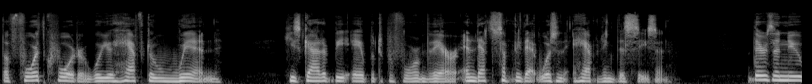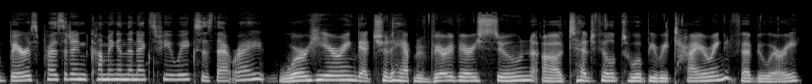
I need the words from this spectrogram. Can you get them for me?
the fourth quarter where you have to win, he's got to be able to perform there. And that's something that wasn't happening this season. There's a new Bears president coming in the next few weeks. Is that right? We're hearing that should happen very, very soon. Uh, Ted Phillips will be retiring in February.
